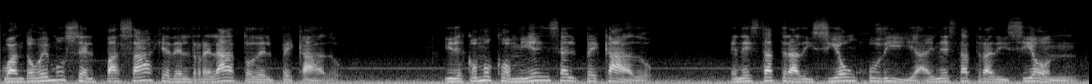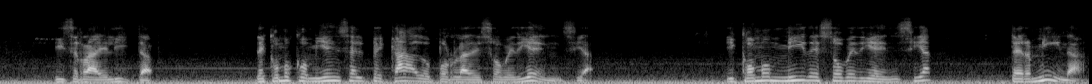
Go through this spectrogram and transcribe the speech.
Cuando vemos el pasaje del relato del pecado y de cómo comienza el pecado en esta tradición judía, en esta tradición israelita, de cómo comienza el pecado por la desobediencia y cómo mi desobediencia termina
